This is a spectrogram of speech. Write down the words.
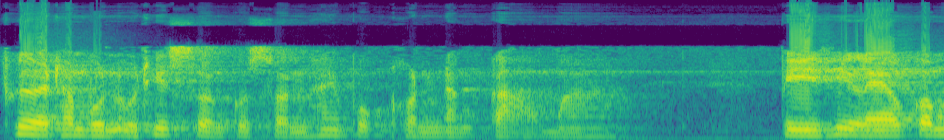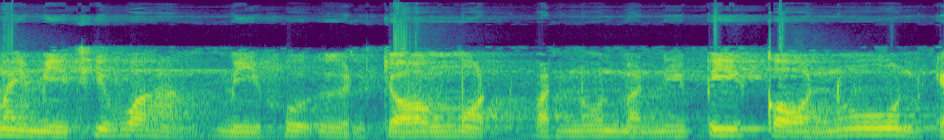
เพื่อทำบุญอุทิศส่วนกุศลให้บุคคลดังกล่าวมา ปีที่แล้วก็ไม่มีที่ว่างมีผู้อื่นจองหมด วันนู้นวันนี้ ปีก่อนนู้นแก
